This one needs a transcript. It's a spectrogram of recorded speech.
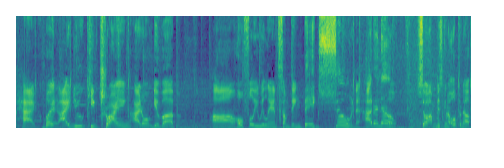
pack. But I do keep trying. I don't give up. Uh, hopefully we land something big soon. I don't know. So I'm just going to open up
